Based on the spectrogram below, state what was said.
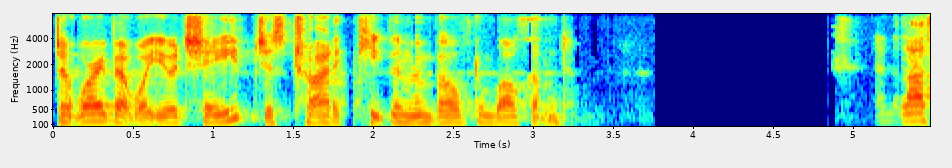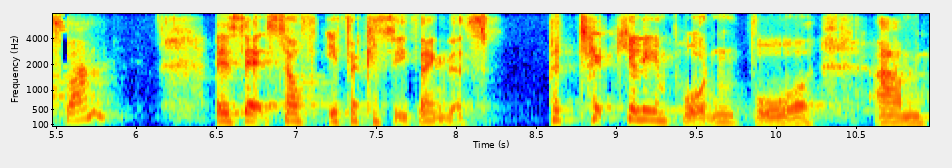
Don't worry about what you achieve, just try to keep them involved and welcomed. And the last one is that self-efficacy thing that's particularly important for um,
